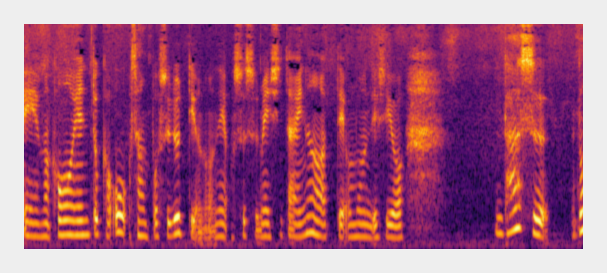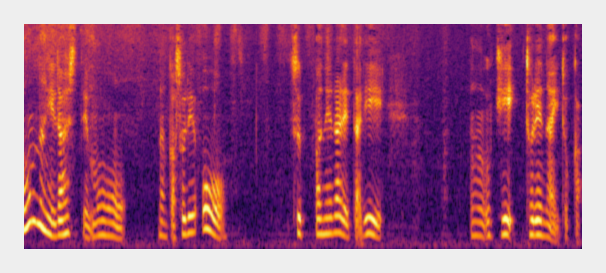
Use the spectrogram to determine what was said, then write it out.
えー、まあ、公園とかをお散歩するっていうのをねおすすめしたいなって思うんですよ。出すどんなに出してもなんかそれを突っぱねられたり、うん、受け取れないとか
